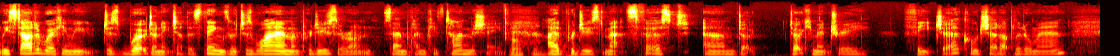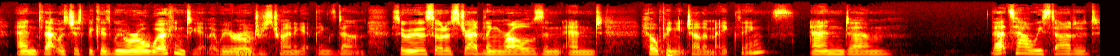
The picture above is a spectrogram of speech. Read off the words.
we started working. We just worked on each other's things, which is why I'm a producer on Sam Klemke's Time Machine. Okay. I had produced Matt's first um, doc- documentary feature called Shut Up Little Man. And that was just because we were all working together. We were all just trying to get things done. So we were sort of straddling roles and, and helping each other make things. And um, that's how we started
